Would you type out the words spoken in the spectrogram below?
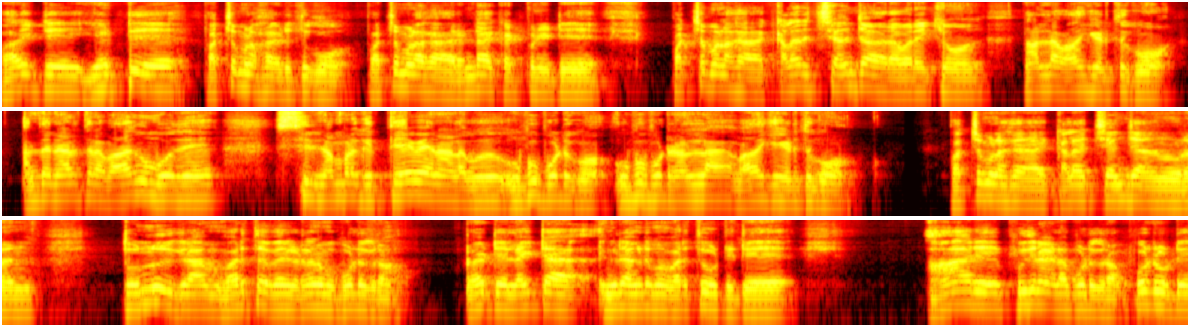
வதக்கிட்டு எட்டு பச்சை மிளகாய் எடுத்துக்குவோம். பச்சை மிளகாய் ரெண்டாக கட் பண்ணிவிட்டு பச்சை மிளகாய் கலர் சேஞ்ச் ஆகிற வரைக்கும் நல்லா வதக்கி எடுத்துக்குவோம். அந்த நேரத்தில் வதங்கும்போது சரி நம்மளுக்கு தேவையான அளவு உப்பு போட்டுக்குவோம். உப்பு போட்டு நல்லா வதக்கி எடுத்துக்குவோம். பச்சை மிளகாய் கலர் சேஞ்ச் ஆனவுடன் தொண்ணூறு கிராம் வறுத்த வேர்க்கடலை நம்ம போட்டுக்கிறோம். ரைட்டு லைட்டாக இங்கிட்ட அங்கிட்ட வறுத்து விட்டுட்டு ஆறு புதினா இலை போட்டுக்கிறோம். போட்டு விட்டு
